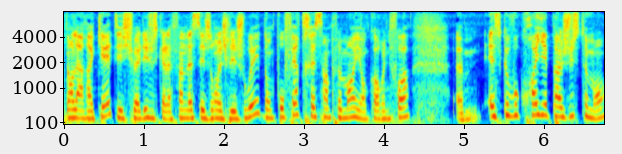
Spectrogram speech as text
dans la raquette et je suis allée jusqu'à la fin de la saison et je l'ai joué. Donc, pour faire très simplement et encore une fois, euh, est-ce que vous croyez pas justement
